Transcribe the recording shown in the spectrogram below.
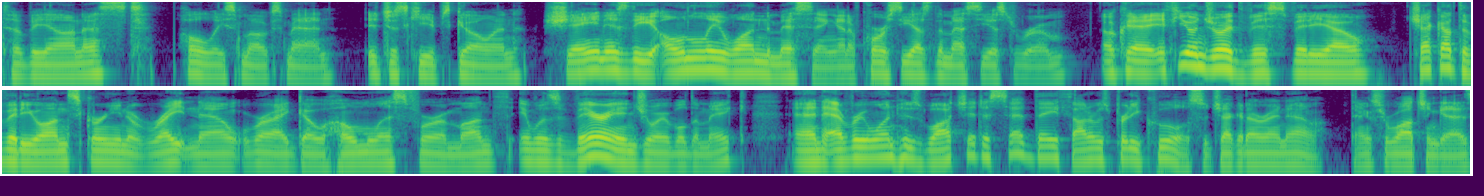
to be honest. Holy smokes, man. It just keeps going. Shane is the only one missing, and of course he has the messiest room. Okay, if you enjoyed this video, check out the video on screen right now where I go homeless for a month. It was very enjoyable to make, and everyone who's watched it has said they thought it was pretty cool, so check it out right now. Thanks for watching, guys.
